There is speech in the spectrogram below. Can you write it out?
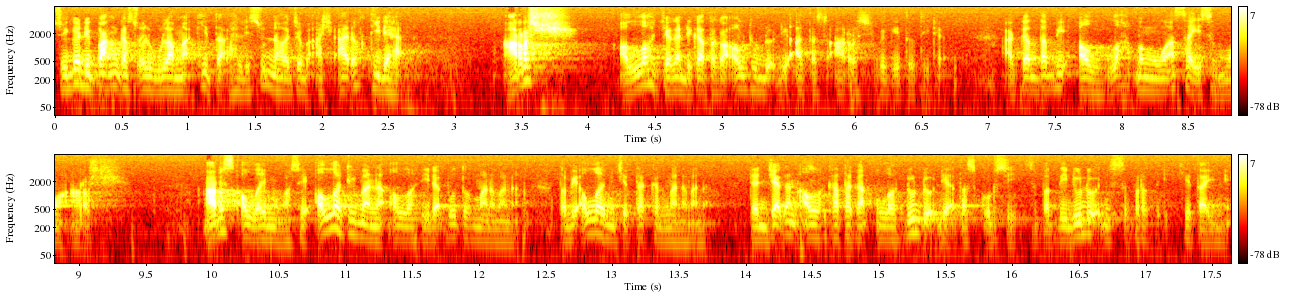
Sehingga dipangkas oleh ulama kita. Ahli sunnah wa jamaah asyarif. Tidak. Arsh. Allah jangan dikatakan Allah duduk di atas arsh begitu tidak. Akan tapi Allah menguasai semua arsh. Arsh Allah yang menguasai. Allah di mana? Allah tidak butuh mana-mana. Tapi Allah menciptakan mana-mana. Dan jangan Allah katakan Allah duduk di atas kursi seperti duduknya seperti kita ini.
